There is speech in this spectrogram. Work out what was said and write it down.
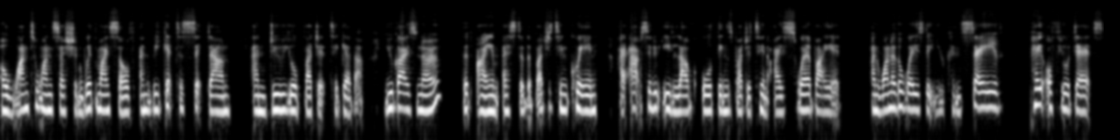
a one to one session with myself and we get to sit down and do your budget together. You guys know that I am Esther, the budgeting queen. I absolutely love all things budgeting. I swear by it. And one of the ways that you can save, pay off your debts,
